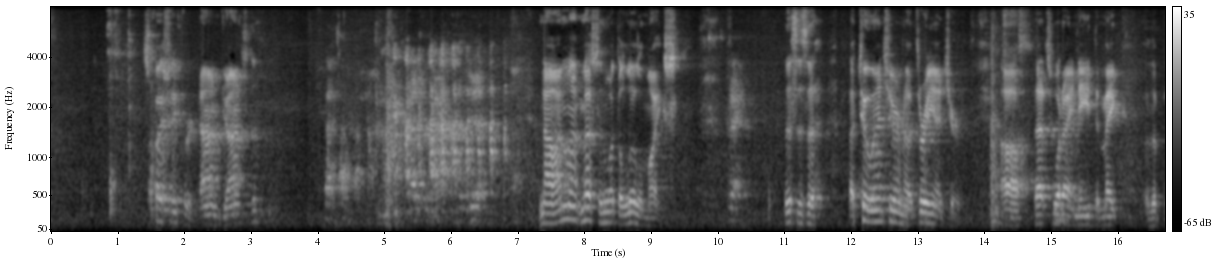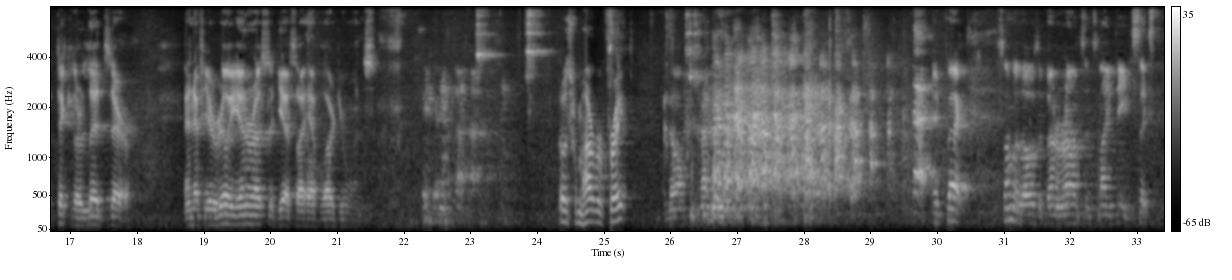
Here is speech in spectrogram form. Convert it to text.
especially for Don Johnston. Now, I'm not messing with the little mics. This is a, a two incher and a three incher. Uh, that's what I need to make the particular lids there. And if you're really interested, yes, I have larger ones. Those from Harbor Freight? No. In fact, some of those have been around since 1960.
